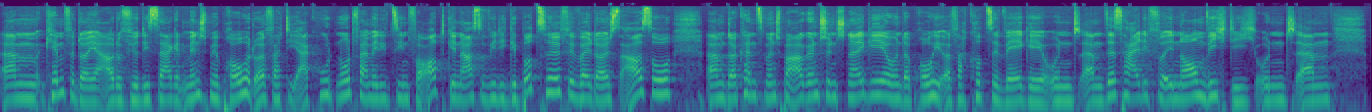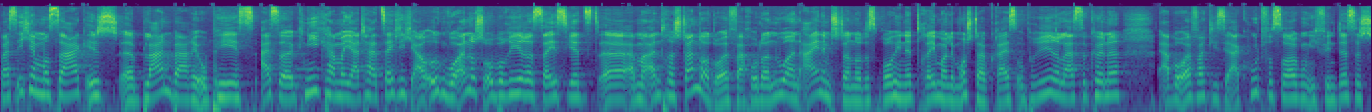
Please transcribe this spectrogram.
ähm, kämpfen da ja auch dafür. Die sagen, Mensch, wir brauchen einfach die akut Notfallmedizin vor Ort, genauso wie die Geburtshilfe, weil da ist es auch so, ähm, da kann es manchmal auch ganz schön schnell gehen und da brauche ich einfach kurze Wege und ähm, das halte ich für enorm wichtig und ähm, was ich immer sage, ist äh, planbare OPs. Also Knie kann man ja tatsächlich auch irgendwo anders operieren, sei es jetzt äh, am anderen Standort einfach oder nur an einem Standort, das brauche ich nicht dreimal im Ostabkreis operieren funktionieren lassen können. Aber einfach diese Akutversorgung, ich finde, das ist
